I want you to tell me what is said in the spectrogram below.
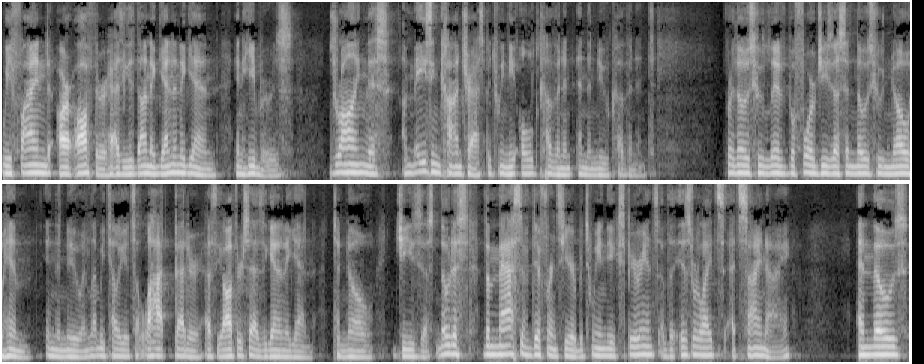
we find our author, as he's done again and again in Hebrews, drawing this amazing contrast between the old covenant and the new covenant. For those who lived before Jesus and those who know him in the new. And let me tell you, it's a lot better, as the author says again and again, to know Jesus. Notice the massive difference here between the experience of the Israelites at Sinai and those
